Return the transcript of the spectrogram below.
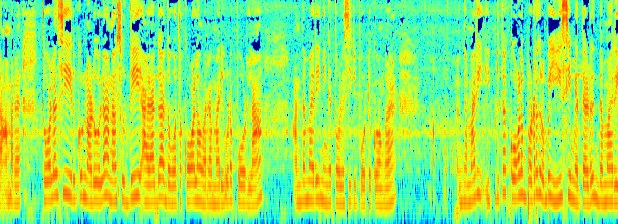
தாமரை. துளசி இருக்கும் நடுவில் ஆனால் சுற்றி அழகாக அந்த ஒத்த கோலம் வர மாதிரி கூட போடலாம். அந்த மாதிரி நீங்கள் துளசிக்கு போட்டுக்கோங்க. இந்த மாதிரி இப்படி தான் கோலம் போடுறது ரொம்ப ஈஸி மெத்தடு இந்த மாதிரி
